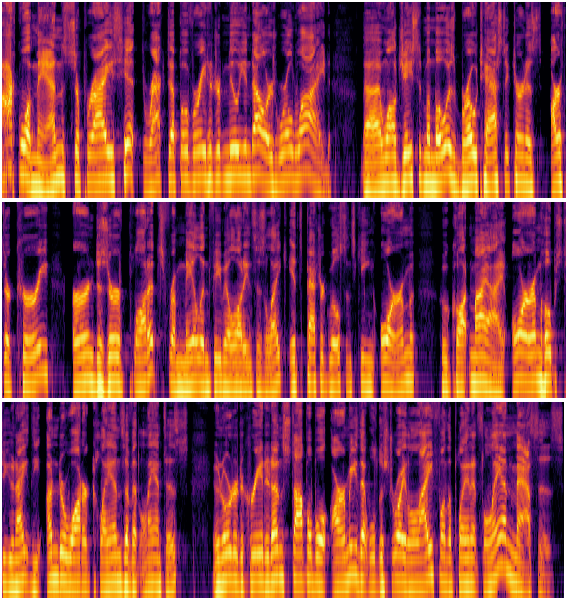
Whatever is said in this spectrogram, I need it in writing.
Aquaman surprise hit racked up over $800 million worldwide. Uh, and while Jason Momoa's brotastic turn as Arthur Curry earned deserved plaudits from male and female audiences alike, it's Patrick Wilson's King Orm who caught my eye. Orm hopes to unite the underwater clans of Atlantis in order to create an unstoppable army that will destroy life on the planet's land masses.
